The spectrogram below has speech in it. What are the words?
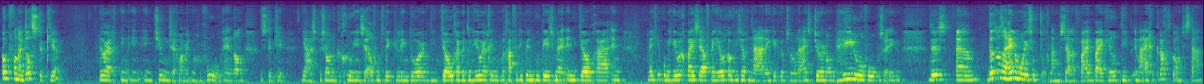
ook vanuit dat stukje heel erg in, in, in tune, zeg maar, met mijn gevoel. En dan het stukje ja, persoonlijke groei en zelfontwikkeling door die yoga. Ik ben toen heel erg in, me gaan verdiepen in het boeddhisme en in yoga. En weet je, dan kom je heel erg bij jezelf, ga je heel erg over jezelf nadenken. Ik heb zo'n reisjournal heb ik helemaal volgeschreven. Dus um, dat was een hele mooie zoektocht naar mezelf, waarbij ik heel diep in mijn eigen kracht kwam te staan.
